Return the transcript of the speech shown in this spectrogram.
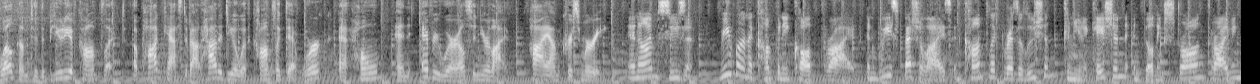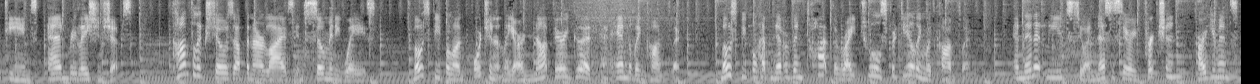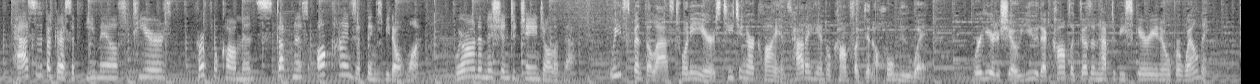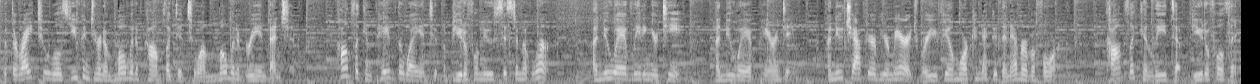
Welcome to The Beauty of Conflict, a podcast about how to deal with conflict at work, at home, and everywhere else in your life. Hi, I'm CrisMarie. And I'm Susan. We run a company called Thrive, and we specialize in conflict resolution, communication, and building strong, thriving teams and relationships. Conflict shows up in our lives in so many ways. Most people, unfortunately, are not very good at handling conflict. Most people have never been taught the right tools for dealing with conflict and then it leads to unnecessary friction, arguments, passive aggressive emails, tears, hurtful comments, stuckness, all kinds of things we don't want. We're on a mission to change all of that. We've spent the last 20 years teaching our clients how to handle conflict in a whole new way. We're here to show you that conflict doesn't have to be scary and overwhelming. With the right tools, you can turn a moment of conflict into a moment of reinvention. Conflict can pave the way into a beautiful new system at work, a new way of leading your team, a new way of parenting a new chapter of your marriage where you feel more connected than ever before. Conflict can lead to beautiful things.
